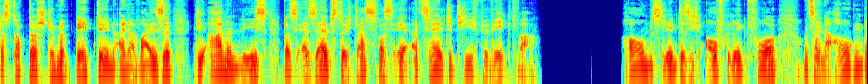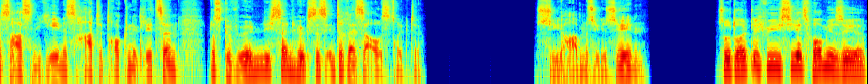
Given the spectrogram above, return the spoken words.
Des Doktors Stimme bebte in einer Weise, die ahnen ließ, dass er selbst durch das, was er erzählte, tief bewegt war. Holmes lehnte sich aufgeregt vor, und seine Augen besaßen jenes harte, trockene Glitzern, das gewöhnlich sein höchstes Interesse ausdrückte. Sie haben sie gesehen. So deutlich, wie ich sie jetzt vor mir sehe.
